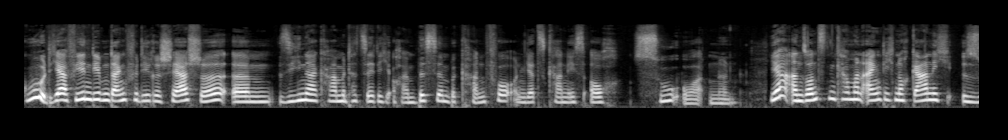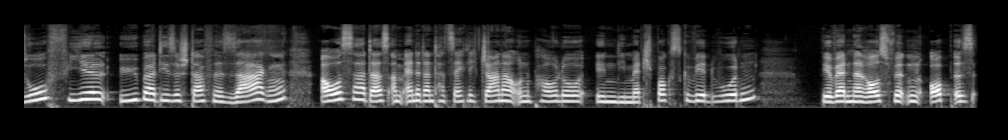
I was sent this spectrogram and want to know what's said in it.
Gut, ja, vielen lieben Dank für die Recherche. Ähm, Sina kam mir tatsächlich auch ein bisschen bekannt vor und jetzt kann ich es auch zuordnen. Ja, ansonsten kann man eigentlich noch gar nicht so viel über diese Staffel sagen, außer dass am Ende dann tatsächlich Jana und Paolo in die Matchbox gewählt wurden. Wir werden herausfinden, ob es,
